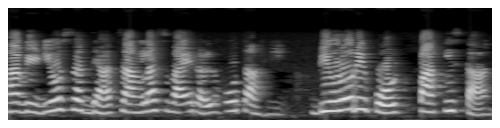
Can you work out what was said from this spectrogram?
हा व्हिडिओ सध्या चांगलाच व्हायरल होत आहे. Bureau report Pakistan.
